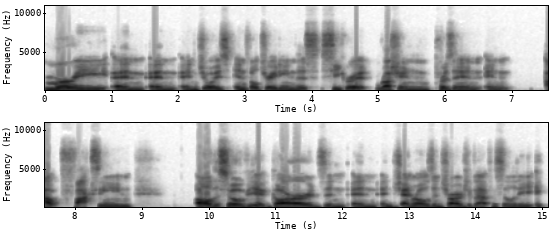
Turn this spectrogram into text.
Murray and and and Joyce infiltrating this secret Russian prison and outfoxing all the Soviet guards and and and generals in charge of that facility. It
